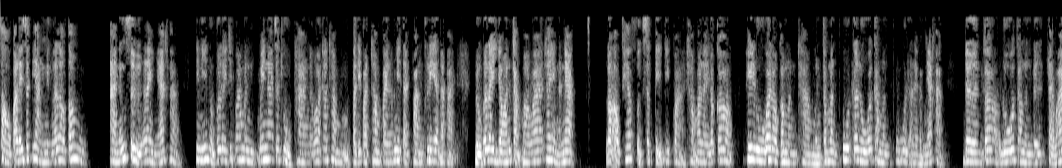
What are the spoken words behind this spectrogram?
สอบอะไรสักอย่างหนึ่งแล้วเราต้องอ่านหนังสืออะไรอย่างเงี้ยค่ะ ทีนี้หนูก็เลยคิดว่ามันไม่น่าจะถูกทางนะว่าถ้าทำปฏิบัติทำไปแล้วมีแต่ความเครียดนะคะหนูก็เลยย้อนกลับมาว่า ถ้าอย่างนั้นเนี่ยเราเอาแค่ฝึกสติดีกว่าทำอะไร แล้วก็ให้รู้ว่าเรากำลังทำเหมือนกำลังพูด ก็รู้ว่ากำลังพูดอะไรแบบเนี้ยค่ะ เดินก็รู้ว่ากำลังเดิน แต่ว่า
